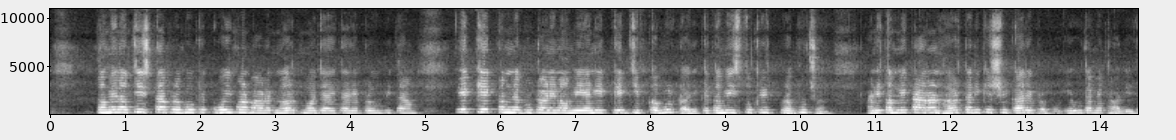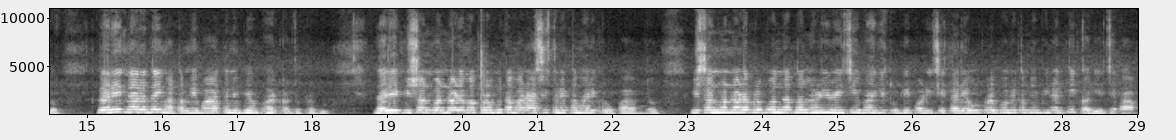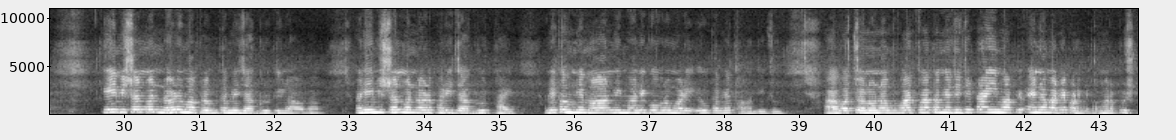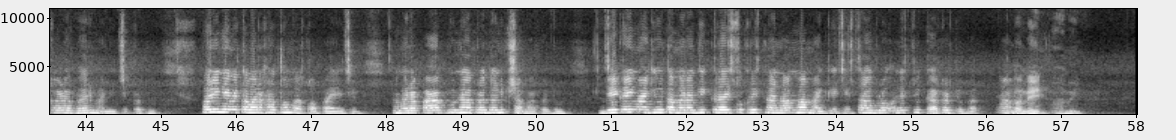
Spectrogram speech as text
તમે નથી ઈચ્છતા પ્રભુ કે કોઈ પણ બાળક નર્કમાં જાય ત્યારે પ્રભુ પિતા એક એક તમને ઘૂંટણે નમે અને એક એક જીભ કબૂલ કરે કે તમે ઈસુ પ્રભુ છો. અને તમને તારણહાર તરીકે સ્વીકારે પ્રભુ, એવું તમે થવા દેજો. દરેકના હૃદયમાં તમે વાત અને વ્યવહાર કરજો પ્રભુ. દરેક મિશન મંડળમાં પ્રભુ તમારા આશીષને તમારી કૃપા આપજો. મિશન મંડળ પ્રભુ અંદરમાં લડી રહી છે ભાગી તૂટી પડી છે, ત્યારે એવું પ્રભુ અમે તમને વિનંતી કરીએ છીએ, બાપ. કે મિશન મંડળમાં પ્રભુ તમે જાગૃતિ લાવો, બાપ. અને એ મિશન મંડળ ફરી જાગૃત થાય અને તમને માન માને ગૌરવ મળે એવું તમે થવા દેજો. આ વચનોના વાંચવા તમે જે જે ટાઈમ આપ્યો એના માટે પણ મેં તમારા પુષ્કળ આભાર માની છે પ્રભુ. ફરીને અમે તમારા હાથોમાં સોંપાયા છે અમારા પાપ ગુના પ્રદોની ક્ષમા કરજો. જે કંઈ માંગ્યું તમારા દીકરા ઈસુ ખ્રિસ્તના નામમાં માંગીએ છીએ સાંભળો અને સ્વીકાર કરજો બાપ. આમેન. આમેન.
